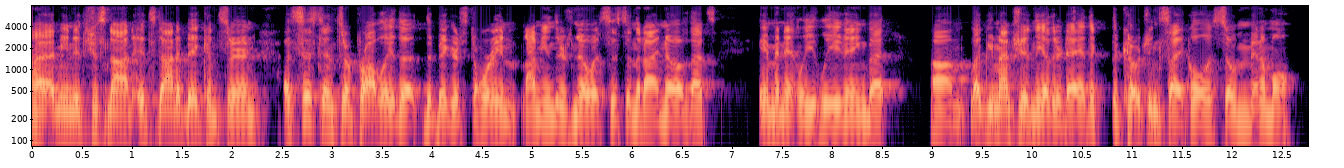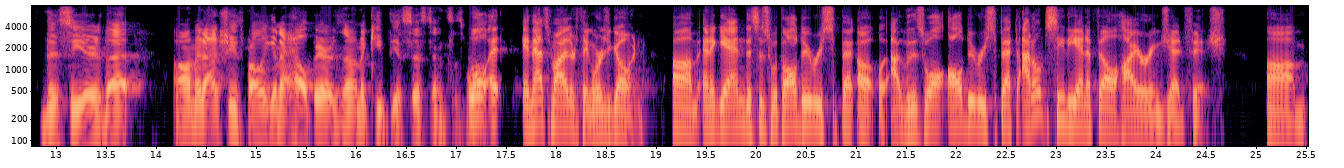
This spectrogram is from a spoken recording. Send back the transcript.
I mean it's just not it's not a big concern. Assistants are probably the the bigger story, and I mean there's no assistant that I know of that's imminently leaving, but um, like we mentioned the other day, the, the coaching cycle is so minimal this year that um, it actually is probably going to help Arizona keep the assistants as well. Well, and that's my other thing. Where's he going? Um, and again, this is with all due respect. Oh, this is all, all due respect. I don't see the NFL hiring Jedd Fisch. Um,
